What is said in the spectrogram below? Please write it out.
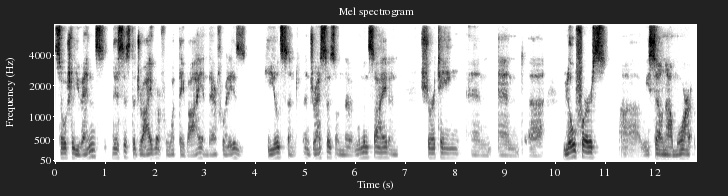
social events, this is the driver for what they buy. And therefore, it is heels and, and dresses on the woman's side and shirting and, and uh, loafers. Uh, we sell now more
